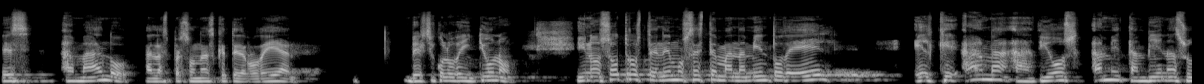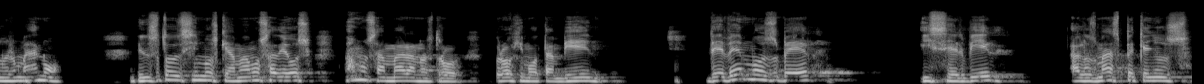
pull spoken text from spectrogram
es amando a las personas que te rodean. Versículo 21. Y nosotros tenemos este mandamiento de Él el que ama a Dios, ame también a su hermano. Y nosotros decimos que amamos a Dios, vamos a amar a nuestro prójimo también. Debemos ver y servir a los más pequeños,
